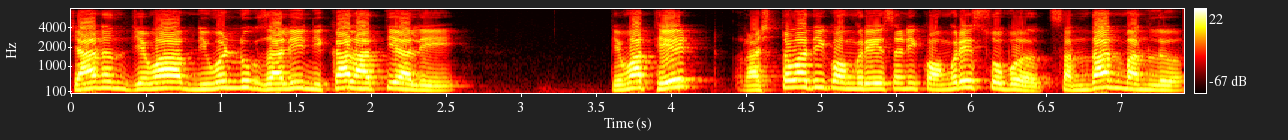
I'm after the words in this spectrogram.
ज्यानंतर जेव्हा निवडणूक झाली निकाल हाती आले तेव्हा थेट राष्ट्रवादी काँग्रेस आणि काँग्रेससोबत संधान बांधलं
